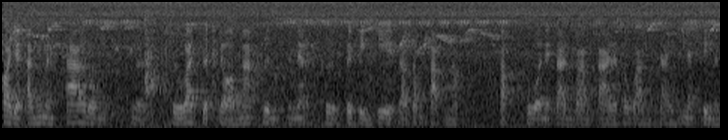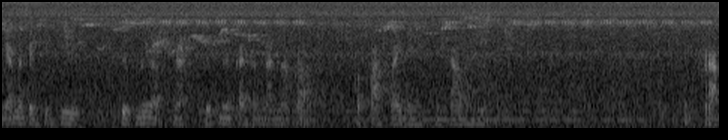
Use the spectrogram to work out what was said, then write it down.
ก็อย่าทำให้มันช้าลงหรือหรือว่าจดจ่อมากขึ้นอันนี้คือเป็นสิ่งที่เราต้องปรับเนาะปรับตัวในการวางกายแล้วก็วางใจเนี่ยสิ่งอันนี้มันเป็นสิ่งที่สืบเนื่องนะ สืบเนื่องกันทั้งนั้นนะก็ก็ฝากไว้ในในช้าวันนี้กราบ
